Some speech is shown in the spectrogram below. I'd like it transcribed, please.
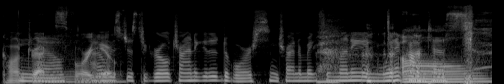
contracts Yeah, for I you. I was just a girl trying to get a divorce and trying to make some money and win a contest. Oh.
